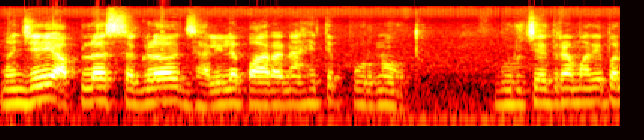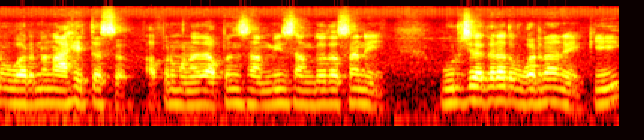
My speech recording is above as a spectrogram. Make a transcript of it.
म्हणजे आपलं सगळं झालेलं पारायण आहे ते पूर्ण होतं. गुरुचैत्रामध्ये पण वर्णन आहे तसं. आपण म्हणत आपण मी सांगतो तसं नाही. गुरुचैत्रात वर्णन आहे की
